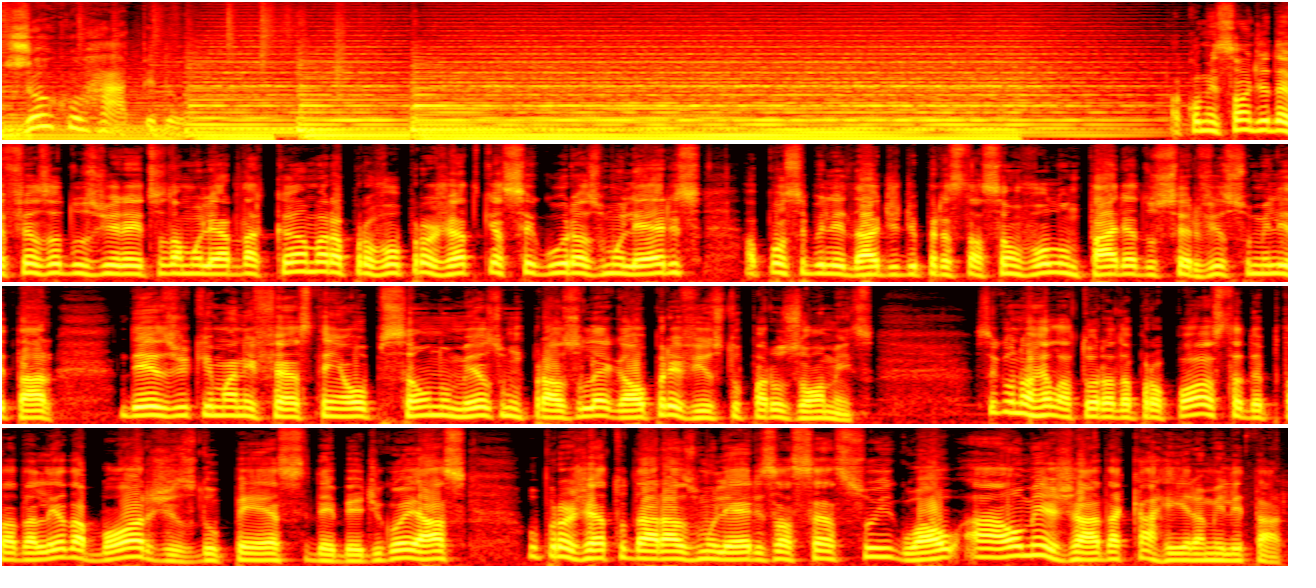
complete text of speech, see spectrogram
Jogo rápido. A Comissão de Defesa dos Direitos da Mulher da Câmara aprovou o projeto que assegura às mulheres a possibilidade de prestação voluntária do serviço militar, desde que manifestem a opção no mesmo prazo legal previsto para os homens. Segundo a relatora da proposta, a deputada Leda Borges, do PSDB de Goiás, o projeto dará às mulheres acesso igual à almejada carreira militar.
